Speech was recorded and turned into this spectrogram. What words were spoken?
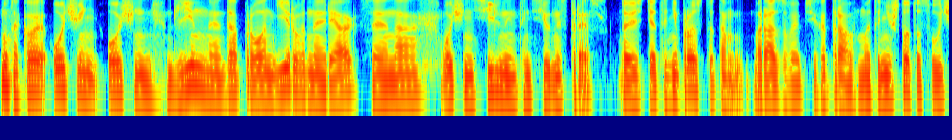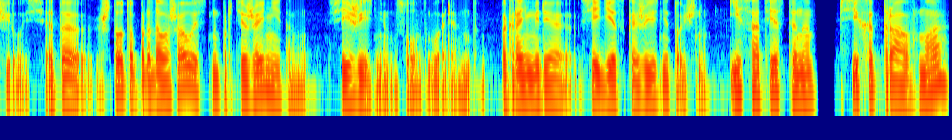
ну, такая очень-очень длинная, да, пролонгированная реакция на очень сильный интенсивный стресс. То есть это не просто там разовая психотравма, это не что-то случилось, это что-то продолжалось на протяжении там всей жизни, условно говоря. Ну, там, по крайней мере, всей детской жизни точно. И, соответственно, психотравма,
